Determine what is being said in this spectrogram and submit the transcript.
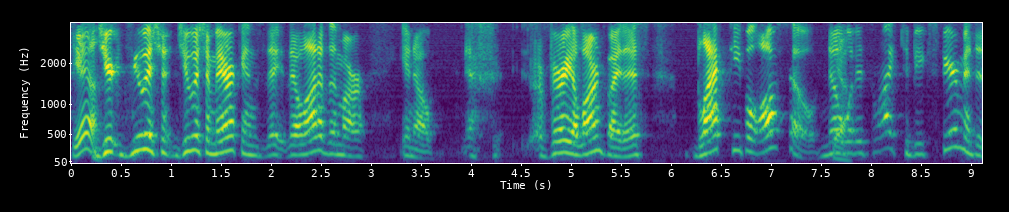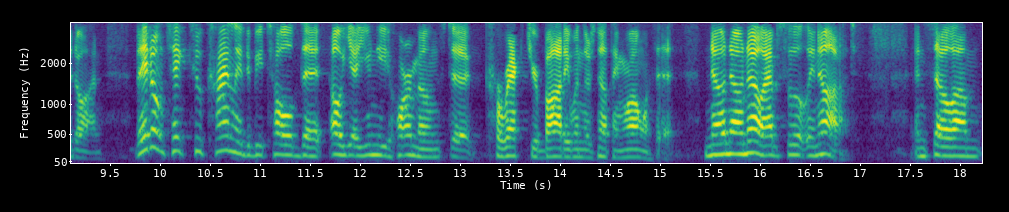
Yeah, Jew, Jewish Jewish Americans. They, they, a lot of them are you know are very alarmed by this. Black people also know yeah. what it's like to be experimented on. They don't take too kindly to be told that, oh yeah, you need hormones to correct your body when there's nothing wrong with it. No, no, no, absolutely not. And so um,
